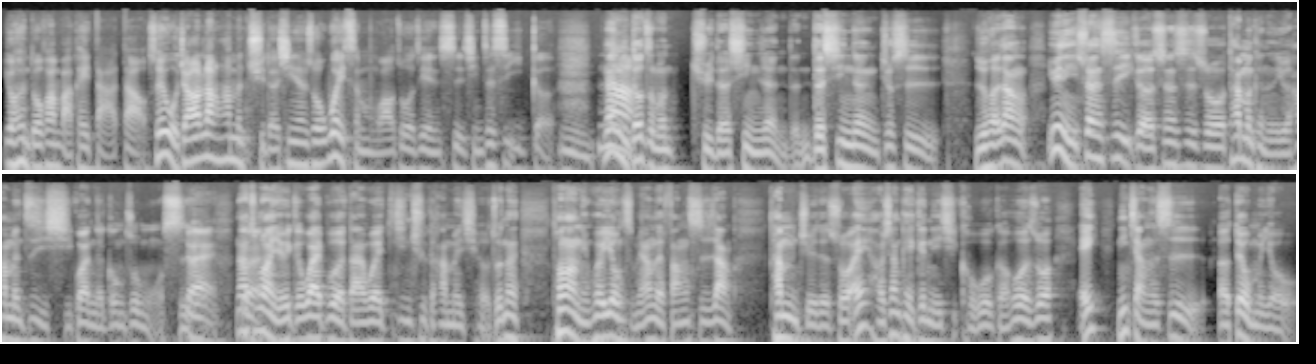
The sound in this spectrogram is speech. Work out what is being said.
有很多方法可以达到，所以我就要让他们取得信任，说为什么我要做这件事情，这是一个。嗯，那你都怎么取得信任的？你的信任就是如何让？因为你算是一个，算是说他们可能有他们自己习惯的工作模式。对，对那突然有一个外部的单位进去跟他们一起合作，那通常你会用什么样的方式让他们觉得说，哎、好像可以跟你一起 co work，或者说，哎、你讲的是呃，对我们有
